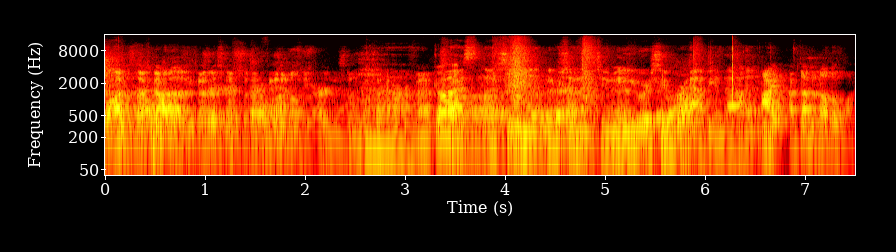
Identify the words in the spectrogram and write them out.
Well, I've, I've got a gutter snipe that I faded on the art, so it looks like an artifact. Ah, go ahead. I've seen it. You've shown it to me. You were super happy about it. I, I've done another one.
